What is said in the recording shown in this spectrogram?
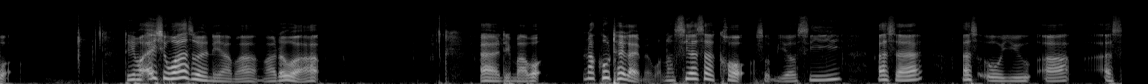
ပေါ့ ဒီမှာ h1 ဆိုတဲ့နေရာမှာငါတို့ကအဲဒီမှာပေါ့နှစ်ခုထည့်လိုက်မယ်ပေါ့နော် CSS ခေါ်ဆိုပြီးတော့ C S S O U R S C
